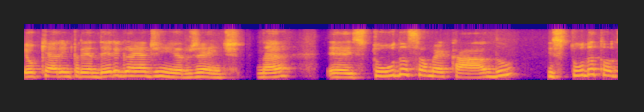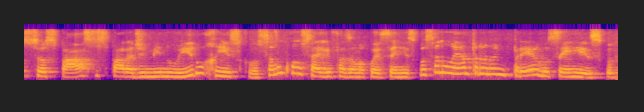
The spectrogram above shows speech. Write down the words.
Eu quero empreender e ganhar dinheiro, gente, né? É, estuda o seu mercado estuda todos os seus passos para diminuir o risco. Você não consegue fazer uma coisa sem risco. Você não entra no emprego sem risco.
